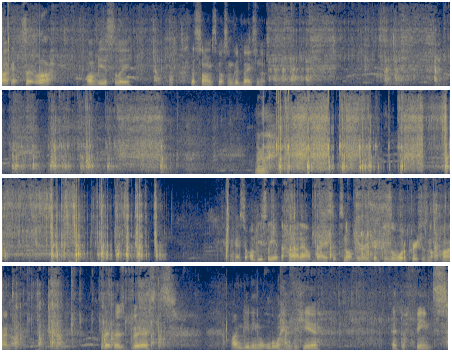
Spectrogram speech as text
Okay, so ugh, obviously the song's got some good bass in it. Look at that. Okay, so obviously at the hard out bass it's not very good because the water pressure's not high enough. But at those bursts, I'm getting all the way over here at the fence.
